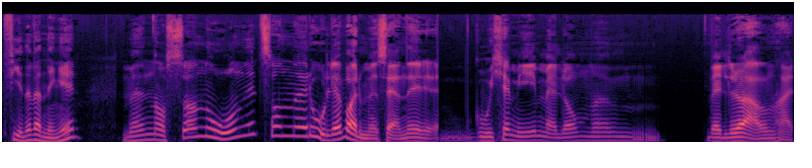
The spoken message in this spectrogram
Fine vendinger. Men også noen litt sånn rolige varmescener. God kjemi mellom Weller og Alan her.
